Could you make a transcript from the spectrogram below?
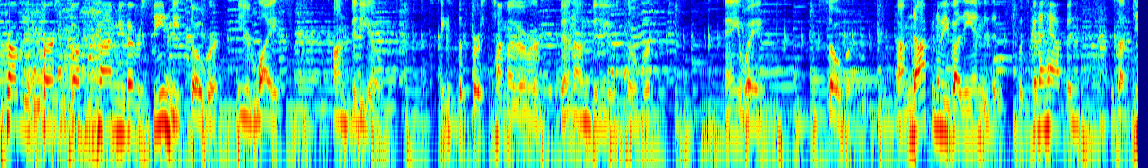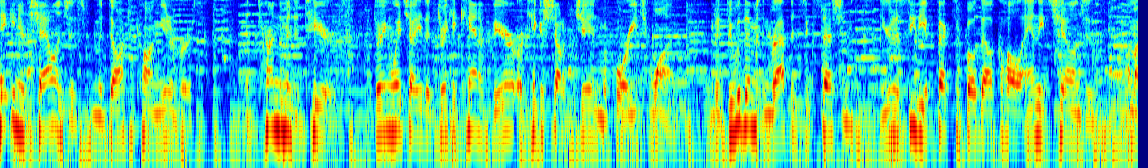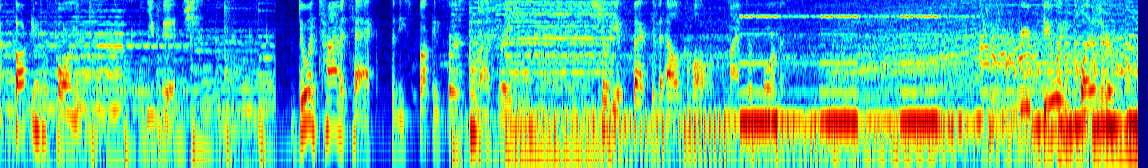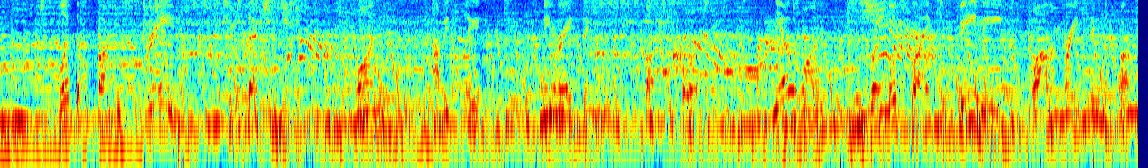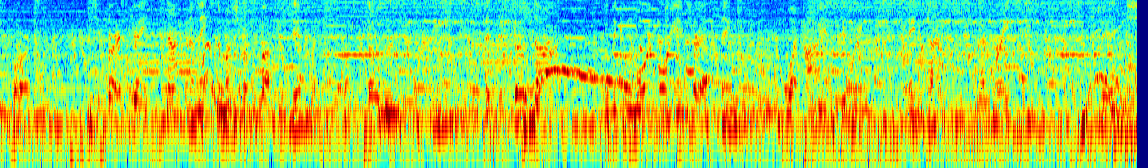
Probably the first fucking time you've ever seen me sober in your life on video. I think it's the first time I've ever been on video sober. Anyway, I'm sober. I'm not going to be by the end of this. What's going to happen is I've taken your challenges from the Donkey Kong universe and turned them into tiers, during which I either drink a can of beer or take a shot of gin before each one. I'm going to do them in rapid succession, and you're going to see the effects of both alcohol and these challenges on my fucking performance. You bitch. Doing time attack for these fucking first and last races show the effect of alcohol on my performance. For your viewing pleasure, split the fucking screen two sections. One, obviously, is me racing on this fucking course. And the other one is what it looks like to be me while I'm racing the fucking course. This first race is not going to make so much of a fucking difference as I'm sober, you can see. As this goes on, it'll become more and more interesting what I am doing at the same time as I'm racing. Bitch.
